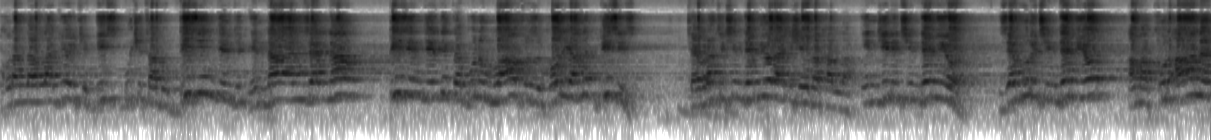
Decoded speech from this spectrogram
Kur'an'da Allah diyor ki biz bu kitabı biz indirdik. İnna enzelna biz indirdik ve bunun muhafızı, koruyanı biziz. Tevrat için demiyor aynı şeyi bak Allah. İncil için demiyor. Zebur için demiyor. Ama Kur'an'ın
